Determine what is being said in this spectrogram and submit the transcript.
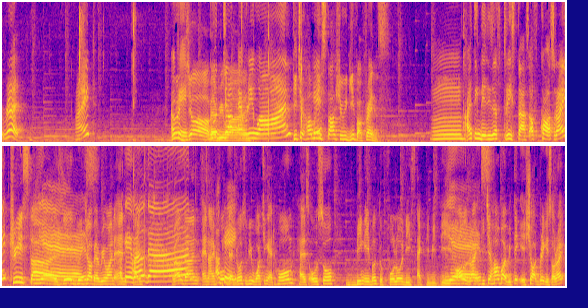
Red. Right? Good okay. job, Good everyone. job, everyone. Teacher, how many stars should we give our friends? Mm, I think they deserve three stars, of course, right? Three stars. Yeah, good Yes. job, everyone. And Okay, well I- done. Well done. And I hope that those of you watching at home has also been able to follow this activity. Yes. All right, teacher. How about we take a short break? Is all right?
